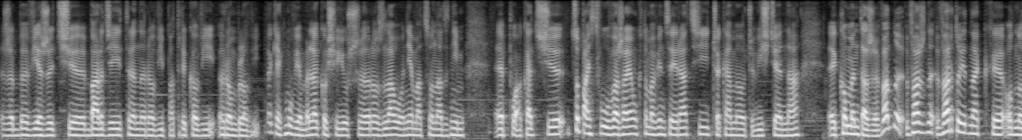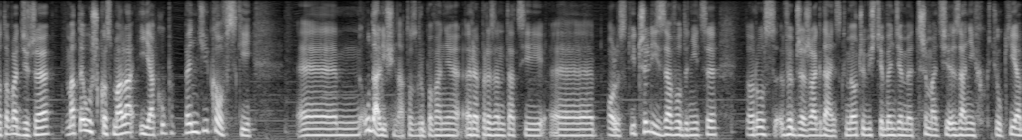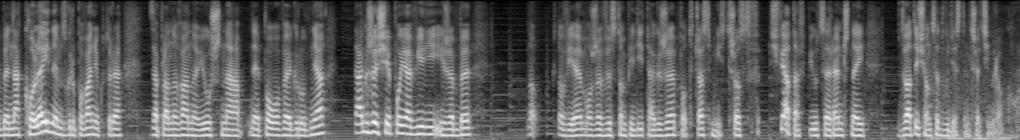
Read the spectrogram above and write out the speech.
żeby wierzyć e, bardziej trenerowi Patrykowi Romblowi. Tak jak mówię, mleko się już rozlało, nie ma co nad nim e, płakać. E, Co Państwo uważają? Kto ma więcej racji? Czekamy oczywiście na komentarze. Warto, ważne, warto jednak odnotować, że Mateusz Kosmala i Jakub Będzikowski udali się na to zgrupowanie reprezentacji Polski, czyli zawodnicy Torus Wybrzeża Gdańsk. My oczywiście będziemy trzymać za nich kciuki, aby na kolejnym zgrupowaniu, które zaplanowano już na połowę grudnia, także się pojawili i żeby, no kto wie, może wystąpili także podczas Mistrzostw Świata w piłce ręcznej w 2023 roku.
